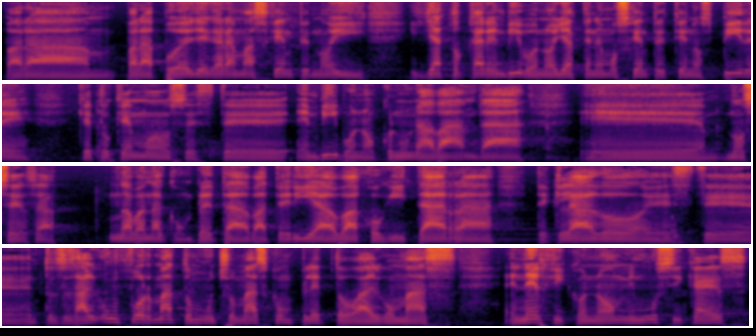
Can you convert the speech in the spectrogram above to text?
para, para poder llegar a más gente, ¿no? Y, y, ya tocar en vivo, ¿no? Ya tenemos gente que nos pide que toquemos este, en vivo, ¿no? Con una banda, eh, no sé, o sea, una banda completa, batería, bajo, guitarra, teclado, este, entonces un formato mucho más completo, algo más enérgico, ¿no? Mi música es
